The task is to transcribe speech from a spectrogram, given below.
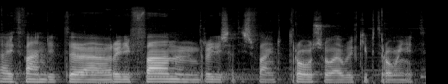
I find it uh, really fun and really satisfying to throw, so I will keep throwing it.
